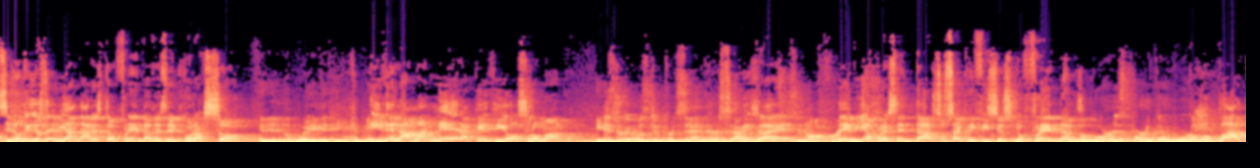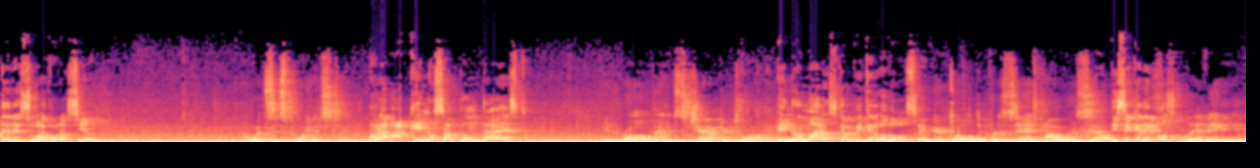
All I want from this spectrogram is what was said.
sino que ellos debían dar esta ofrenda desde el corazón and in the way that He y de commanded. la manera que Dios lo manda. Israel was to present their sacrifices and offerings debía presentar sus sacrificios y to ofrendas the Lord as part of their como parte de su adoración. What's this point us to? Ahora, ¿a qué nos apunta esto? In Romans chapter 12, En Romanos capítulo 12 we are told to present ourselves dice que debemos living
